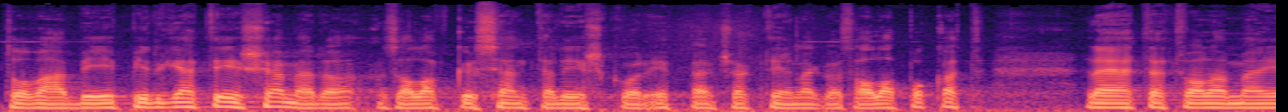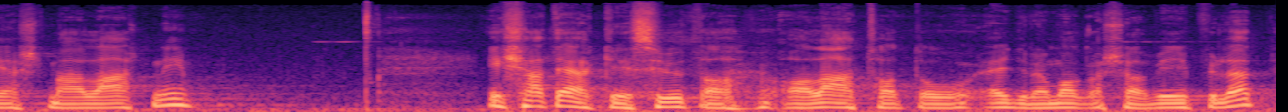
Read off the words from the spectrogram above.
további építgetése, mert az alapkőszenteléskor éppen csak tényleg az alapokat lehetett valamelyest már látni, és hát elkészült a, a látható egyre magasabb épület,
